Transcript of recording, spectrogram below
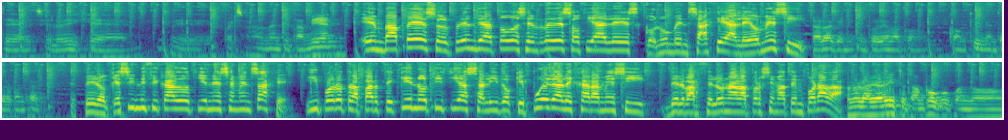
se lo dije eh, personalmente también. Mbappé sorprende a todos en redes sociales con un mensaje a Leo Messi. La verdad que ningún problema con, con Kylian, todo lo contrario. Pero ¿qué significado tiene ese mensaje? Y por otra parte, ¿qué noticia ha salido que puede alejar a Messi del Barcelona la próxima temporada? No lo había visto tampoco cuando,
